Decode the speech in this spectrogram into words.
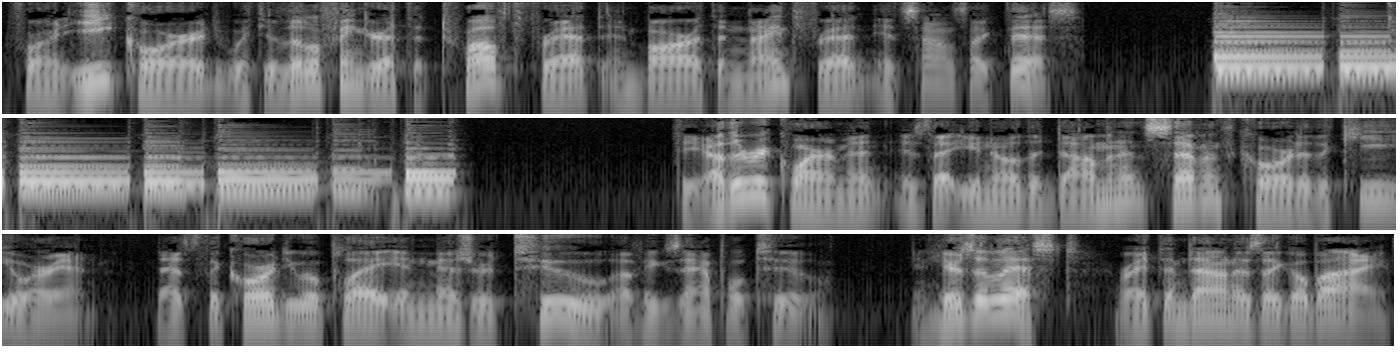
For an E chord, with your little finger at the 12th fret and bar at the ninth fret, it sounds like this. The other requirement is that you know the dominant seventh chord of the key you are in. That's the chord you will play in measure 2 of example 2. And here's a list. Write them down as they go by.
